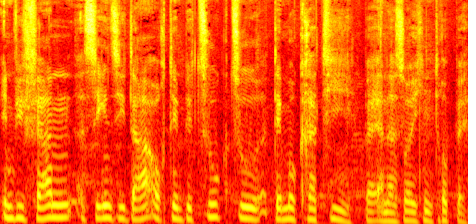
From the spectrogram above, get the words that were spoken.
Inwiefern sehen Sie da auch den Bezug zu Demokratie bei einer solchen Truppe?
